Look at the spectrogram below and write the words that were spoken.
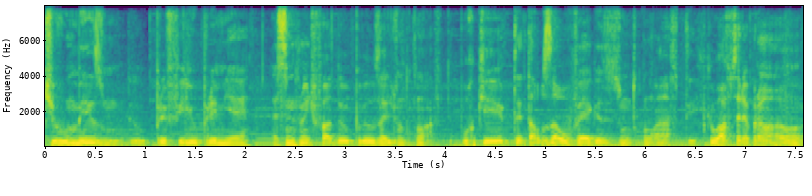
Motivo mesmo eu preferir o Premiere é simplesmente o fato de eu poder usar ele junto com o After. Porque tentar usar o Vegas junto com o After, que o After é para uh,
